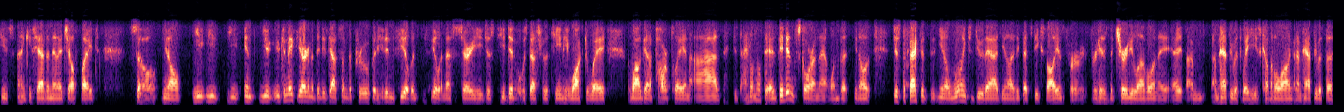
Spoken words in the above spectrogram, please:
he's I think he's had an NHL fight. So you know he he he. In, you you can make the argument that he's got something to prove, but he didn't feel it feel it necessary. He just he did what was best for the team. He walked away. The Wild got a power play, and uh, I don't know if they they didn't score on that one, but you know just the fact that you know willing to do that, you know I think that speaks volumes for for his maturity level, and I, I I'm I'm happy with the way he's coming along, and I'm happy with the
